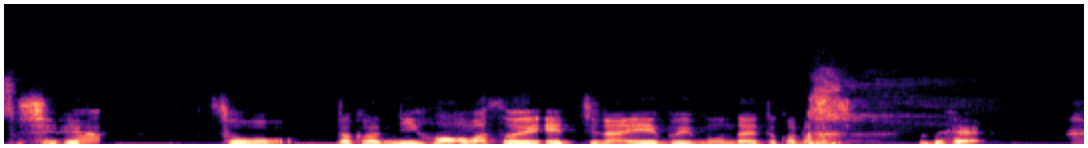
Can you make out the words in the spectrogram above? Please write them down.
そこがそうだから日本はそういうエッチな AV 問題とかのが仕事で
